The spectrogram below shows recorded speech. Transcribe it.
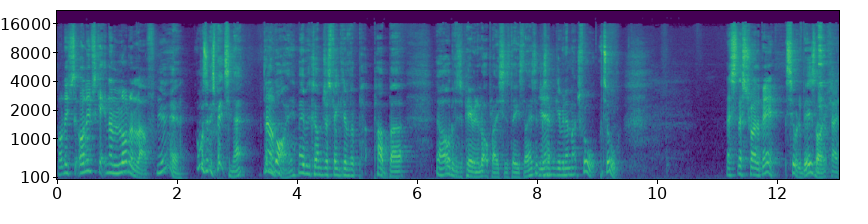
olives. Olives getting a lot of love. Yeah, I wasn't expecting that. Don't No. know why. Maybe because I'm just thinking of a pub, but you know, olives appear in a lot of places these days. I just Yeah. haven't given it much thought at all. Let's let's try the beer. See what the beer's like. Okay.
